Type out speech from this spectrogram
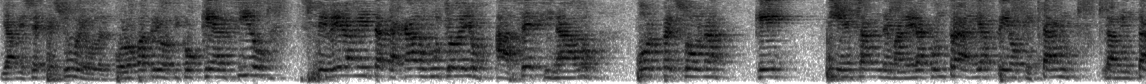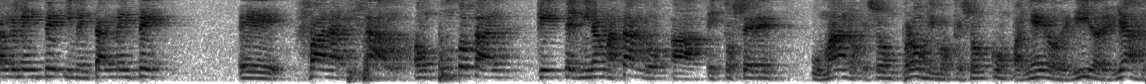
llámese PSUE o del Polo Patriótico, que han sido severamente atacados, muchos de ellos asesinados por personas que piensan de manera contraria, pero que están lamentablemente y mentalmente eh, fanatizados a un punto tal que terminan matando a estos seres humanos que son prójimos, que son compañeros de vida, de viaje,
